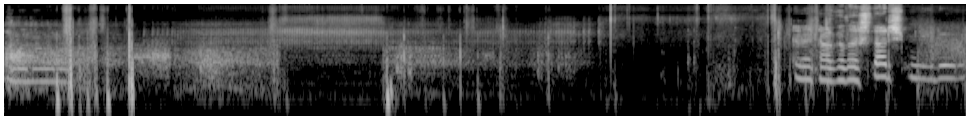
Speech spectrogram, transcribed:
Aman aman. Evet arkadaşlar şimdi gidiyoruz.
